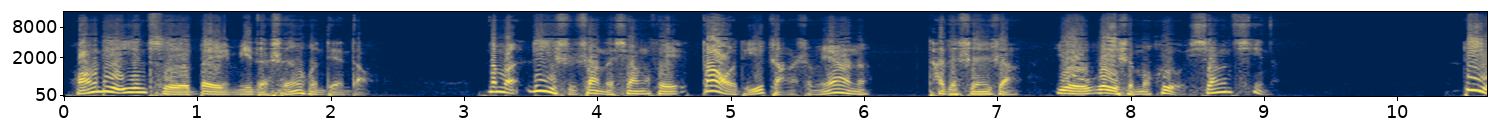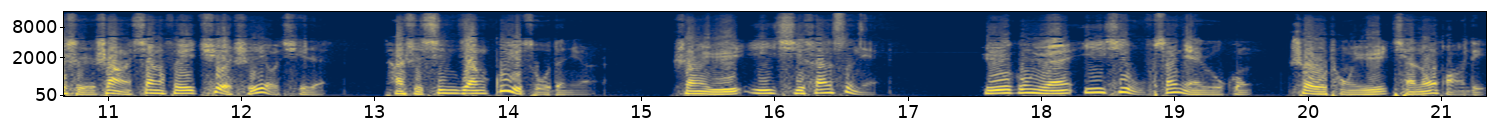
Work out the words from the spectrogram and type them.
皇帝因此被迷得神魂颠倒。那么历史上的香妃到底长什么样呢？她的身上又为什么会有香气呢？历史上香妃确实有其人，她是新疆贵族的女儿，生于1734年。于公元一七五三年入宫，受宠于乾隆皇帝。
